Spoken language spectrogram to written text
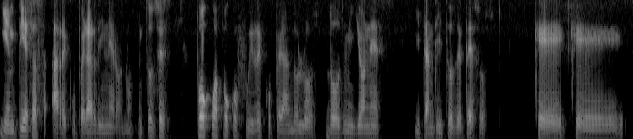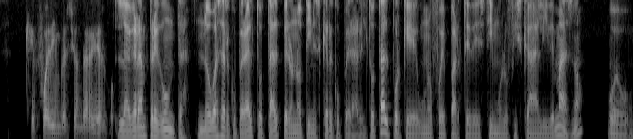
y empiezas a recuperar dinero, ¿no? Entonces, poco a poco fui recuperando los dos millones y tantitos de pesos que, que, fue de inversión de riesgo. La gran pregunta, no vas a recuperar el total, pero no tienes que recuperar el total porque uno fue parte de estímulo fiscal y demás, ¿no? O,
